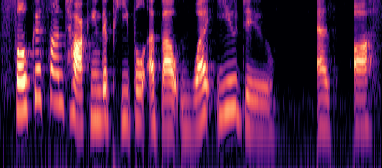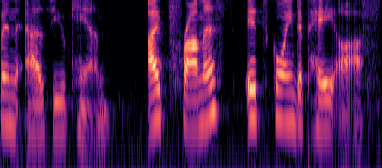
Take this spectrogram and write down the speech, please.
focus on talking to people about what you do as often as you can. I promise it's going to pay off.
